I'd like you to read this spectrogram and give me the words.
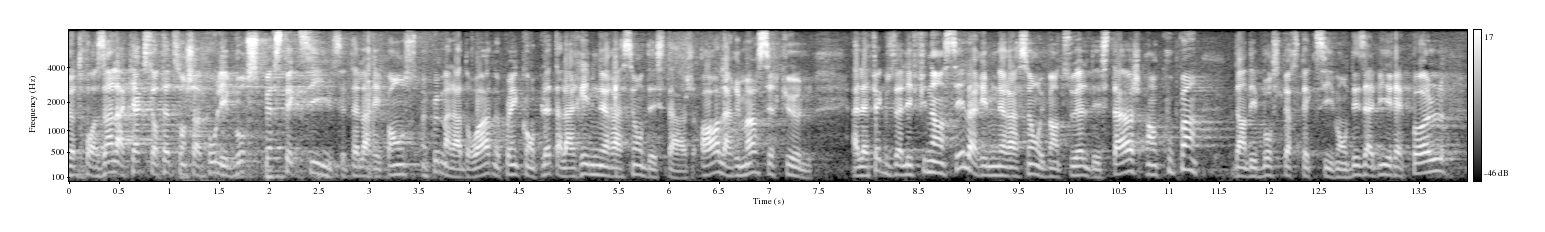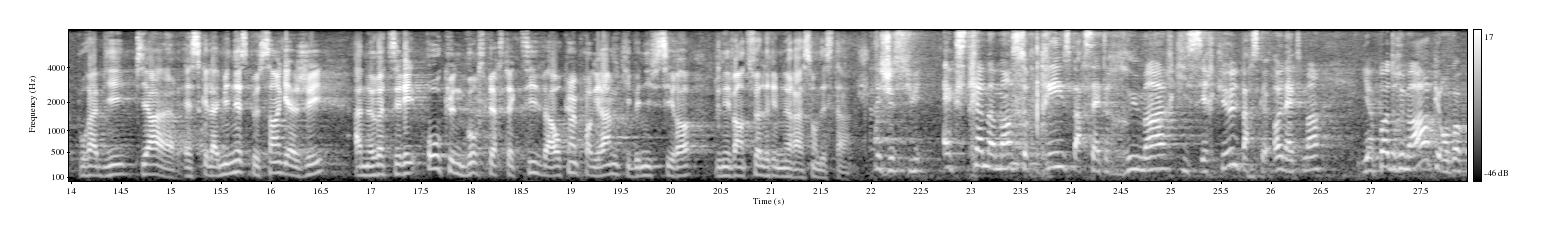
Il y a trois ans, la CAQ sortait de son chapeau les bourses perspectives. C'était la réponse un peu maladroite, un peu incomplète à la rémunération des stages. Or, la rumeur circule à l'effet que vous allez financer la rémunération éventuelle des stages en coupant dans des bourses perspectives. On déshabillerait Paul pour habiller Pierre. Est-ce que la ministre peut s'engager à ne retirer aucune bourse perspective à aucun programme qui bénéficiera d'une éventuelle rémunération des stages? Je suis extrêmement surprise par cette rumeur qui circule parce que honnêtement, il n'y a pas de rumeur, puis on va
